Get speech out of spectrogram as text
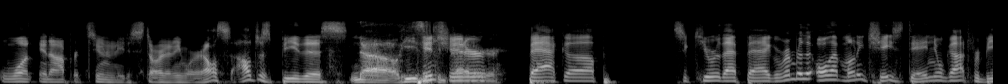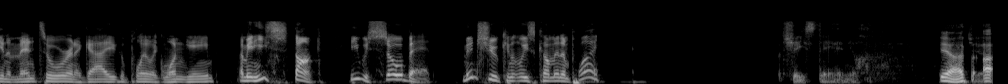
want an opportunity to start anywhere else. I'll just be this. No, he's pinch hitter, backup, secure that bag. Remember that all that money Chase Daniel got for being a mentor and a guy who could play like one game. I mean, he stunk. He was so bad. Minshew can at least come in and play. Chase Daniel. Yeah, I,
